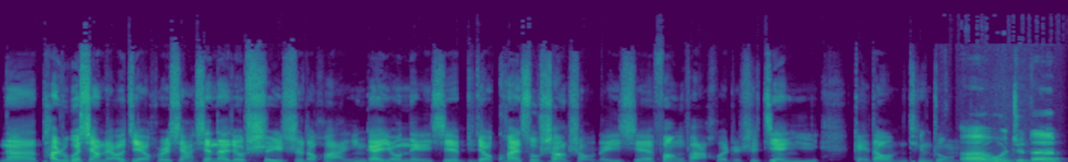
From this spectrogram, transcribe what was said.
那他如果想了解或者想现在就试一试的话，应该有哪一些比较快速上手的一些方法或者是建议给到我们听众？呃，我觉得，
